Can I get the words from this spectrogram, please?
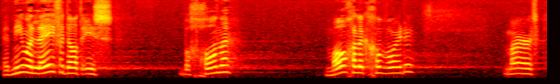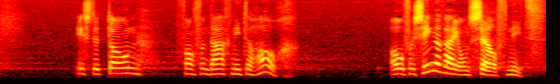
Het nieuwe leven dat is begonnen, mogelijk geworden. Maar is de toon van vandaag niet te hoog? Overzingen wij onszelf niet?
